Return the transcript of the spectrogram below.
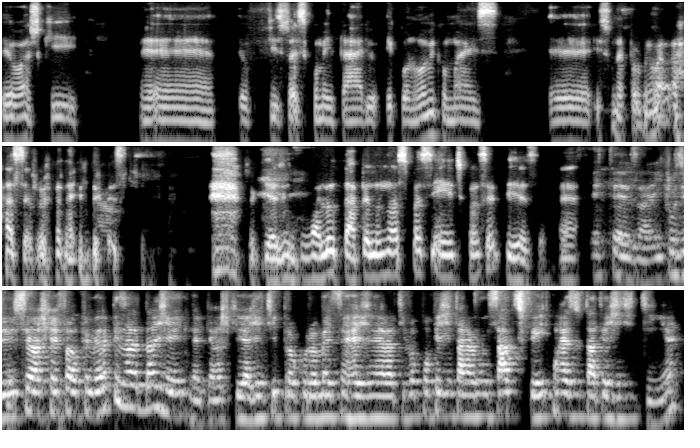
eu acho que eu fiz só esse comentário econômico, mas isso não é problema nosso, é problema da indústria porque a gente vai lutar pelo nosso paciente, com certeza. Né? Certeza. Inclusive, isso eu acho que foi o primeiro episódio da gente, né? Que eu acho que a gente procurou medicina regenerativa porque a gente estava insatisfeito com o resultado que a gente tinha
